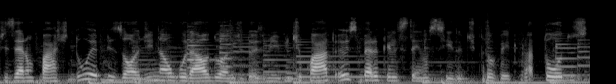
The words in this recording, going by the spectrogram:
fizeram parte do episódio inaugural do ano de 2024. Eu espero que eles tenham sido de proveito para todos.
